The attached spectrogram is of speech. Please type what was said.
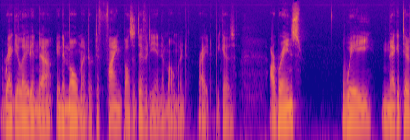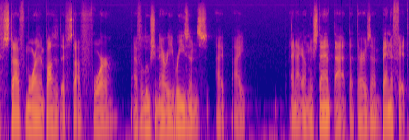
regulate in the in the moment or to find positivity in the moment, right? Because our brains weigh negative stuff more than positive stuff for evolutionary reasons. I, I and I understand that that there's a benefit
